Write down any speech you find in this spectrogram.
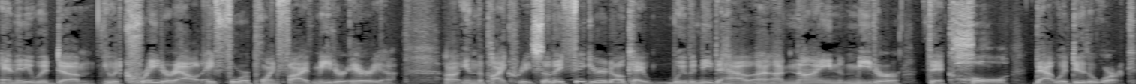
and then it would um, it would crater out a 4.5 meter area uh, in the pykrete. So they figured, okay, we would need to have a, a nine meter thick hull that would do the work.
